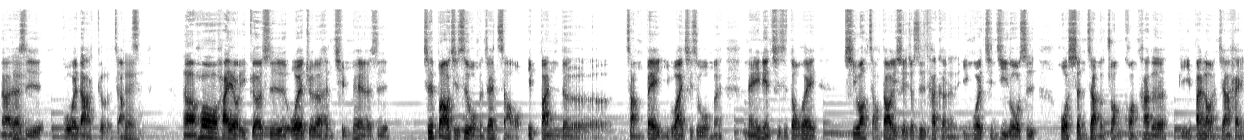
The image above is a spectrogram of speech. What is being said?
那那是国会大哥这样子，然后还有一个是我也觉得很钦佩的是，其实不老骑士我们在找一般的。长辈以外，其实我们每一年其实都会希望找到一些，就是他可能因为经济弱势或身障的状况，他的比一般老人家还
